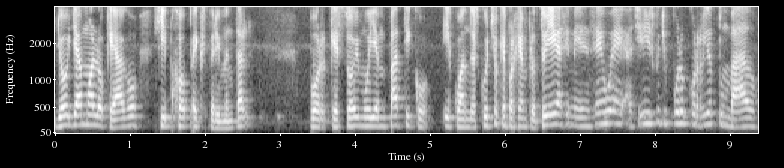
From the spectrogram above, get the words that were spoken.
yo llamo a lo que hago hip hop experimental porque soy muy empático. Y cuando escucho que, por ejemplo, tú llegas y me dices, eh, güey, a Chile yo escucho puro corrido tumbado.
